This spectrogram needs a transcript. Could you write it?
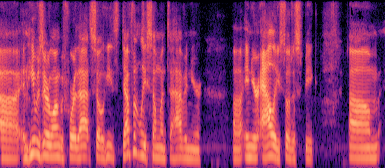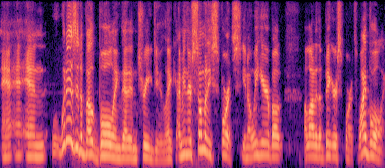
uh, and he was there long before that. So he's definitely someone to have in your uh, in your alley, so to speak. Um, and, and what is it about bowling that intrigued you? Like, I mean, there's so many sports. You know, we hear about a lot of the bigger sports. Why bowling?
